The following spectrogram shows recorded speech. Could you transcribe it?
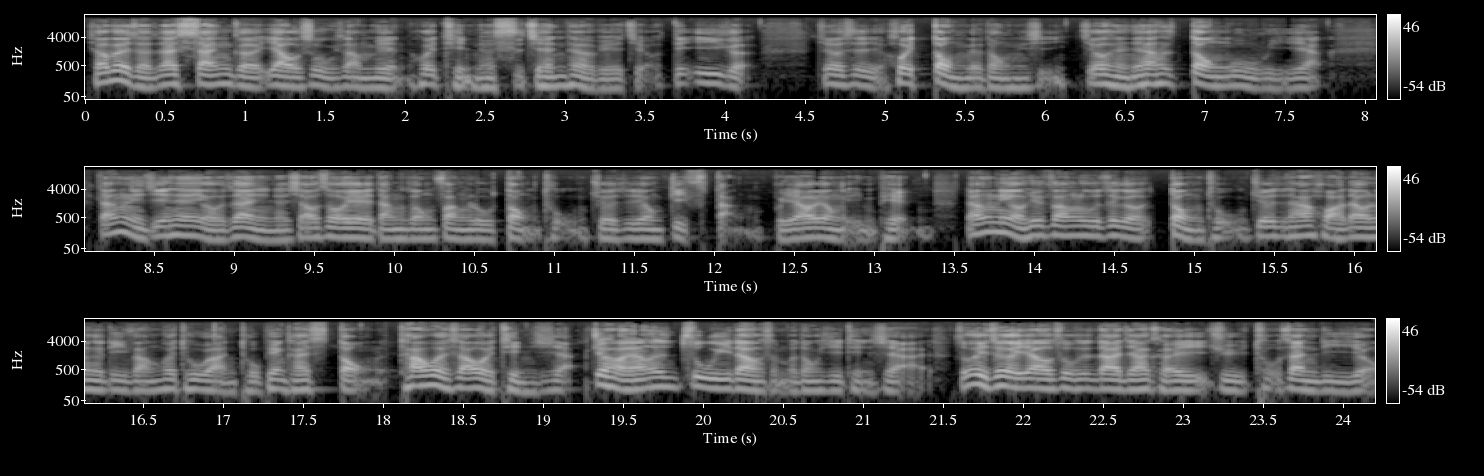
消费者在三个要素上面会停的时间特别久。第一个就是会动的东西，就很像是动物一样。当你今天有在你的销售页当中放入动图，就是用 GIF 档，不要用影片。当你有去放入这个动图，就是它滑到那个地方会突然图片开始动了，它会稍微停下，就好像是注意到什么东西停下来。所以这个要素是大家可以去妥善利用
